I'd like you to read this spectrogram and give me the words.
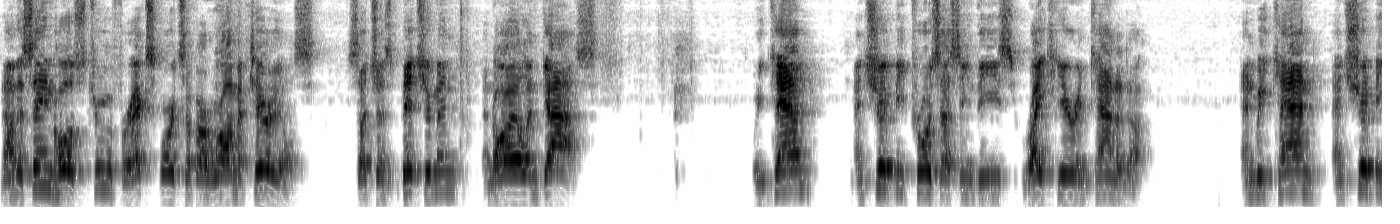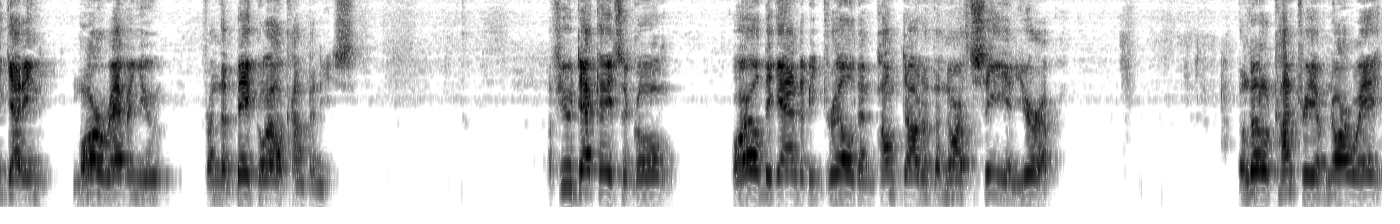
Now, the same holds true for exports of our raw materials, such as bitumen and oil and gas. We can and should be processing these right here in Canada. And we can and should be getting more revenue from the big oil companies. A few decades ago, oil began to be drilled and pumped out of the North Sea in Europe. The little country of Norway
